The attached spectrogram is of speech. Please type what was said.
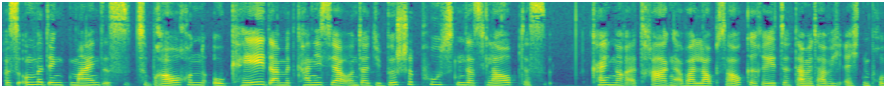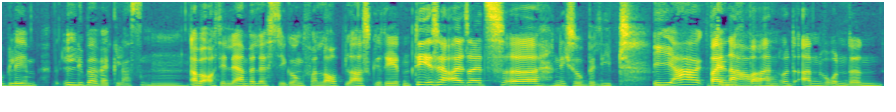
es unbedingt meint, es zu brauchen, okay. Damit kann ich es ja unter die Büsche pusten, das Laub. Das kann ich noch ertragen, aber Laubsauggeräte, damit habe ich echt ein Problem. Lieber weglassen. Aber auch die Lärmbelästigung von Laubblasgeräten, die ist ja allseits äh, nicht so beliebt Ja, bei genau. Nachbarn und Anwohnenden.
